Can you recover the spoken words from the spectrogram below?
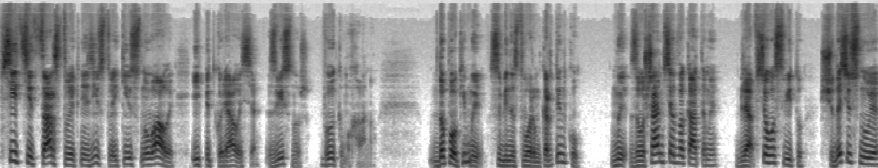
всі ці царства і князівства, які існували і підкорялися, звісно ж, великому хану. Допоки ми собі не створимо картинку, ми залишаємося адвокатами для всього світу, що десь існує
